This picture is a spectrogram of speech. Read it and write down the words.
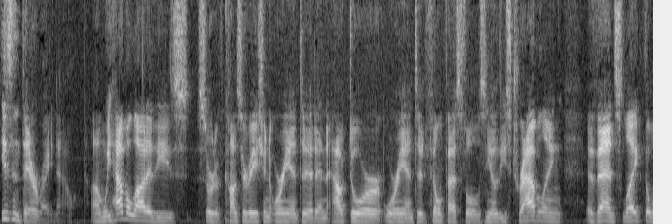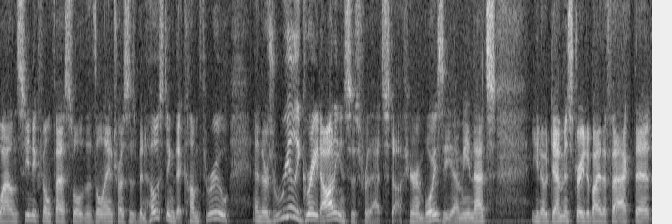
isn't there right now. Um, we have a lot of these sort of conservation oriented and outdoor oriented film festivals, you know, these traveling events like the Wild and Scenic Film Festival that the Land Trust has been hosting that come through, and there's really great audiences for that stuff here in Boise. I mean, that's you know demonstrated by the fact that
